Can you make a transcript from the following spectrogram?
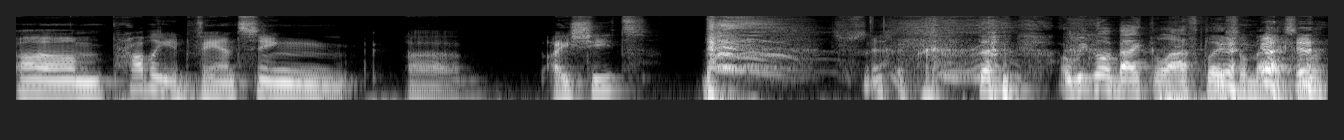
Um, probably advancing uh, ice sheets. Are we going back to last glacial maximum?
